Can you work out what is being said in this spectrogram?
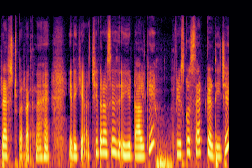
रेस्ट पर रखना है। ये देखिए, अच्छी तरह से ये डाल के फिर इसको सेट कर दीजिए।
